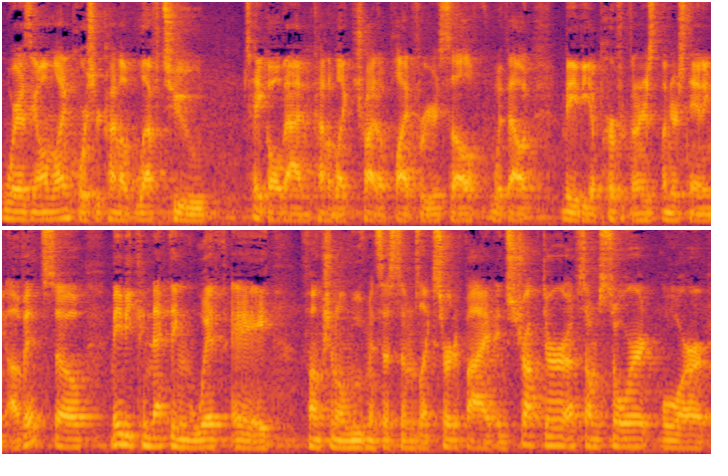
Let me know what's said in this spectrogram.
whereas the online course, you're kind of left to take all that and kind of like try to apply it for yourself without maybe a perfect understanding of it. So maybe connecting with a functional movement systems like certified instructor of some sort or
